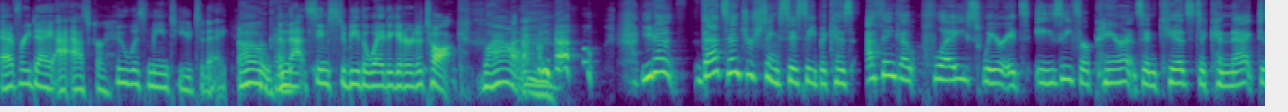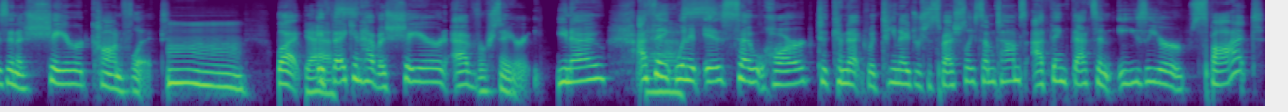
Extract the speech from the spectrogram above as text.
Every day I ask her, who was mean to you today? Oh, And that seems to be the way to get her to talk. wow. You know, that's interesting, Sissy, because I think a place where it's easy for parents and kids to connect is in a shared conflict. Mm. Like if they can have a shared adversary, you know? I think when it is so hard to connect with teenagers, especially sometimes, I think that's an easier spot.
